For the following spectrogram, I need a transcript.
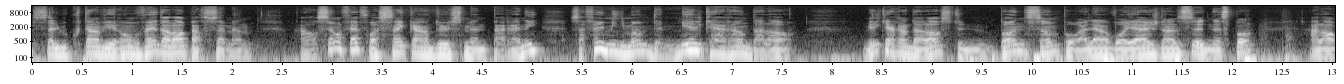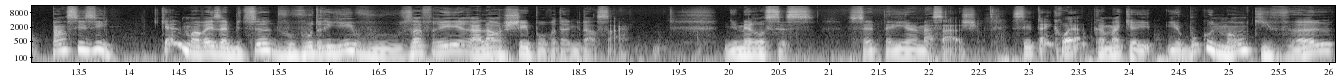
ça lui coûtait environ 20$ par semaine. Alors si on fait x 52 semaines par année, ça fait un minimum de 1040 dollars. 1040 dollars, c'est une bonne somme pour aller en voyage dans le sud, n'est-ce pas? Alors pensez-y. Quelle mauvaise habitude vous voudriez vous offrir à lâcher pour votre anniversaire? Numéro 6. Se payer un massage. C'est incroyable comment il y a beaucoup de monde qui veulent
